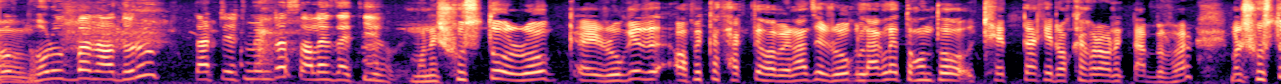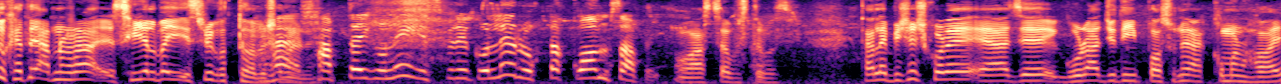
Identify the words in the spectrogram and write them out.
রোগ ধরুক বা না ধরুক তার ট্রিটমেন্টটা চালে যেতেই হবে। মানে সুস্থ রোগ রোগের অপেক্ষা থাকতে হবে না যে রোগ লাগলে তখন তো ক্ষেতটাকে রক্ষা করা অনেক টাফ ব্যাপার। মানে সুস্থ ক্ষেতে আপনারা সিরিয়াল বাই স্প্রে করতে হবে হ্যাঁ সাপ্তাহিক অনুযায়ী স্প্রে করলে রোগটা কম চাপে। ও আচ্ছা বুঝতে পারছি। তাহলে বিশেষ করে যে গোড়া যদি পছনের আক্রমণ হয়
